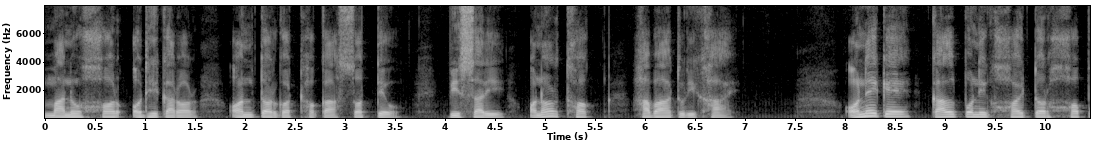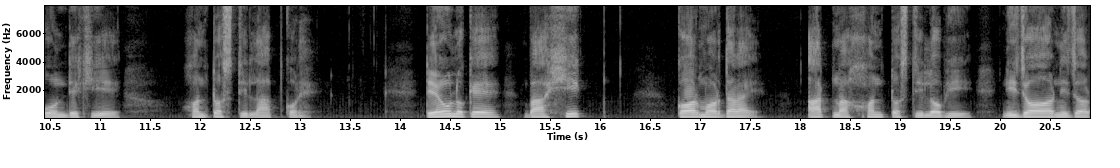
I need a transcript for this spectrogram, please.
মানুহৰ অধিকাৰৰ অন্তৰ্গত থকা স্বত্তেও বিচাৰি অনৰ্থক হাবাতুৰি খায়। অনেকে কাল্পনিক সত্যৰ সপোন দেখিয়ে সন্তুষ্টি লাভ কৰে। তেওঁলোকে বাহিক কৰ্মৰ দ্বাৰাই আত্মা সন্তুষ্টি লভি নিজৰ নিজৰ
